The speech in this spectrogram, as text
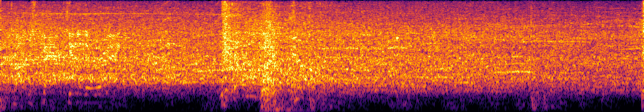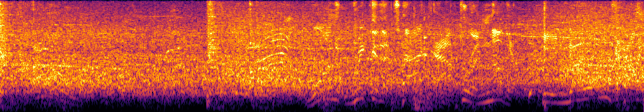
Comes back into the ring. Oh. One wicked attack after another. He knows how.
